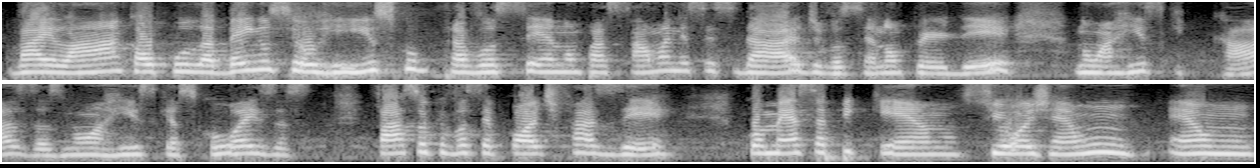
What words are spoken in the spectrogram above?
Vai lá, calcula bem o seu risco para você não passar uma necessidade, você não perder, não arrisque casas, não arrisque as coisas. Faça o que você pode fazer. Começa pequeno. Se hoje é um, é um.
